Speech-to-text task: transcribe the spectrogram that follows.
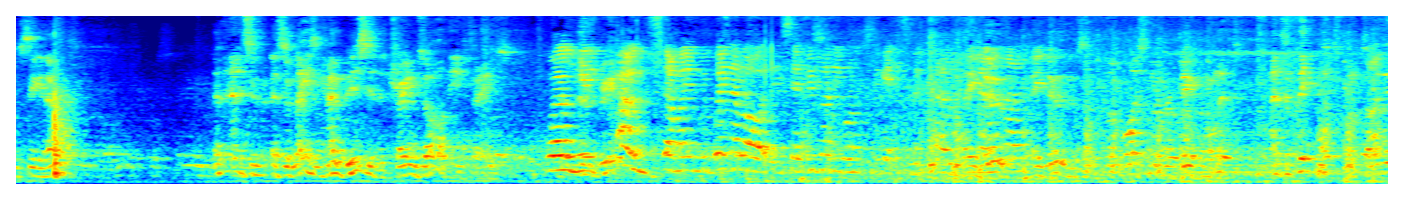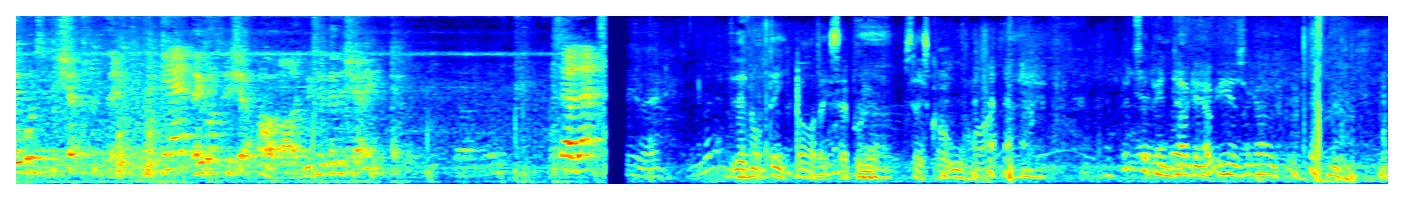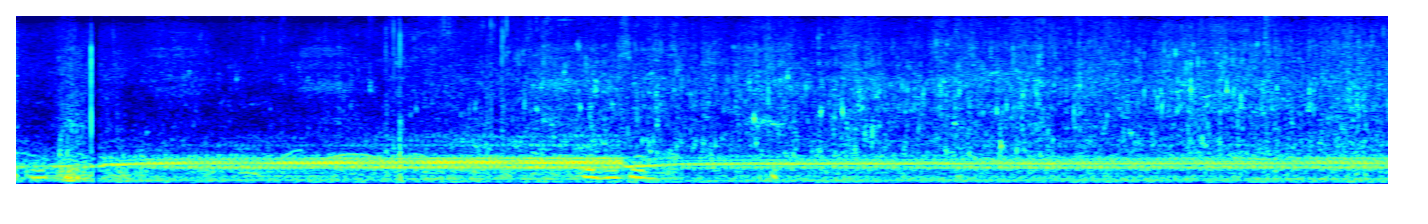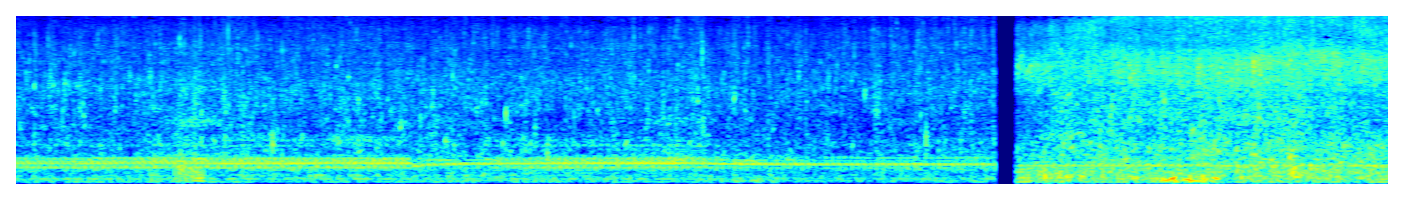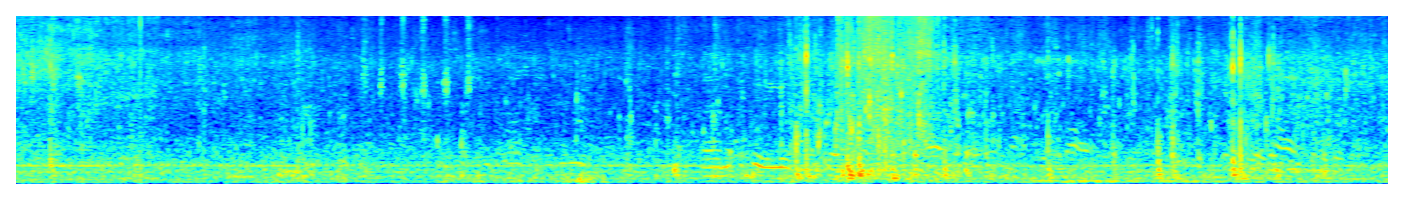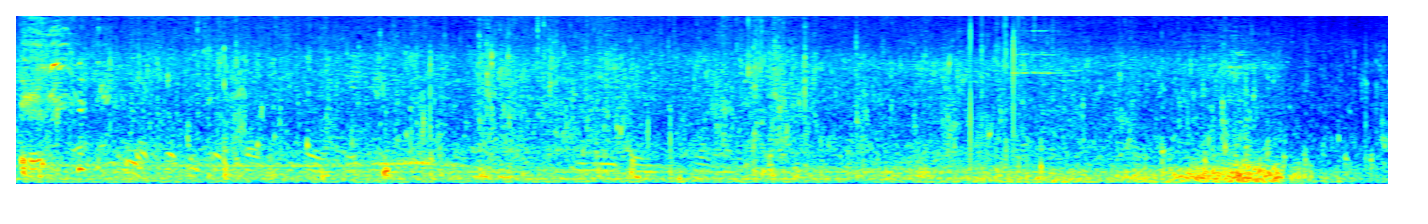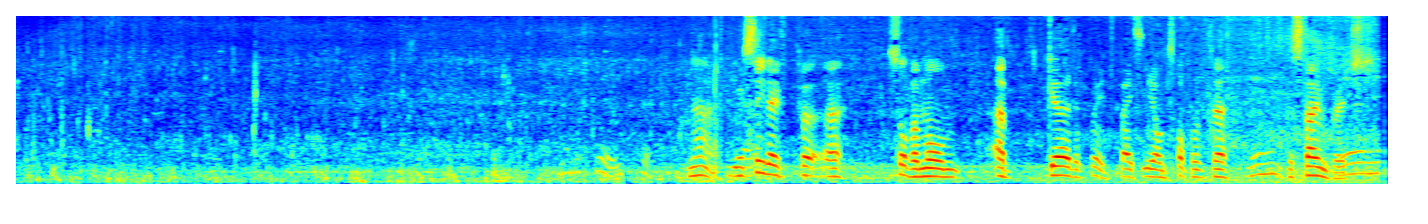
to see that. And, and it's, it's amazing how busy the trains are these days. Well, They're the really- coast, I mean, when they're like this, everybody wants to get to the coast. They do, don't they do. There's a nice number of people on it. And to think once upon a time they wanted to shut the thing. they? Yeah, They wanted to shut our line, which is a bit of a shame. so that's They're not deep, are they? So it probably stays quite warm. Bits have been dug out years ago. No, you can see they've put a sort of a more a girder bridge basically on top of the the stone bridge.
